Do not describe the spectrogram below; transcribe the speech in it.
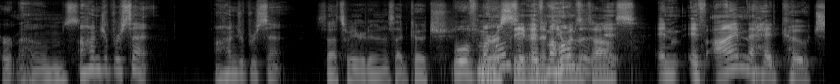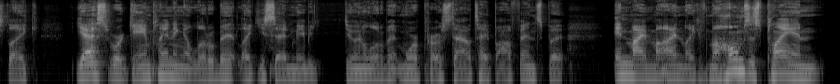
Hurt Mahomes. A hundred percent, a hundred percent. So that's what you're doing as head coach. Well, if you're Mahomes, if if, Mahomes, you win the toss. and if I'm the head coach, like, yes, we're game planning a little bit, like you said, maybe doing a little bit more pro style type offense, but in my mind, like if Mahomes is playing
